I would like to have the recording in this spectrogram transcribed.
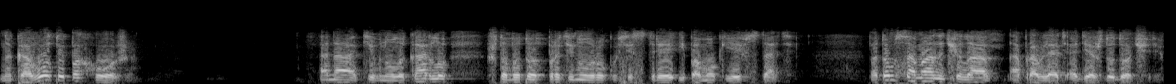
на кого ты похожа?» Она кивнула Карлу, чтобы тот протянул руку сестре и помог ей встать. Потом сама начала оправлять одежду дочери.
